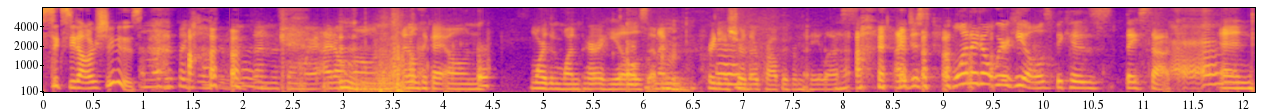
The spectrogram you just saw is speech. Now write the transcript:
$60 shoes. Unless it's like winter boots, I'm the same way. I don't own. I don't think I own more than one pair of heels, and I'm pretty sure they're probably from Payless. I just one, I don't wear heels because they suck, and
